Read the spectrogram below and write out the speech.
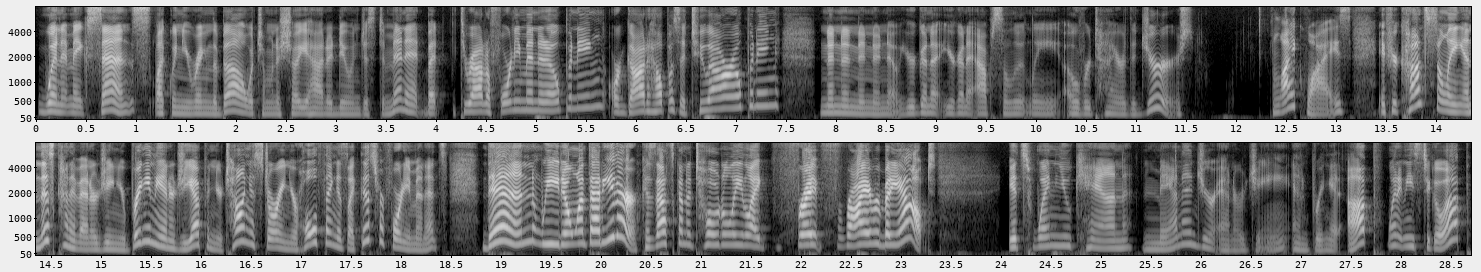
when it makes sense, like when you ring the bell, which I'm going to show you how to do in just a minute, but throughout a 40 minute opening or God help us a 2 hour opening, no no no no no. You're going to you're going to absolutely overtire the jurors. Likewise, if you're constantly in this kind of energy and you're bringing the energy up and you're telling a story and your whole thing is like this for 40 minutes, then we don't want that either because that's going to totally like fry, fry everybody out. It's when you can manage your energy and bring it up when it needs to go up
